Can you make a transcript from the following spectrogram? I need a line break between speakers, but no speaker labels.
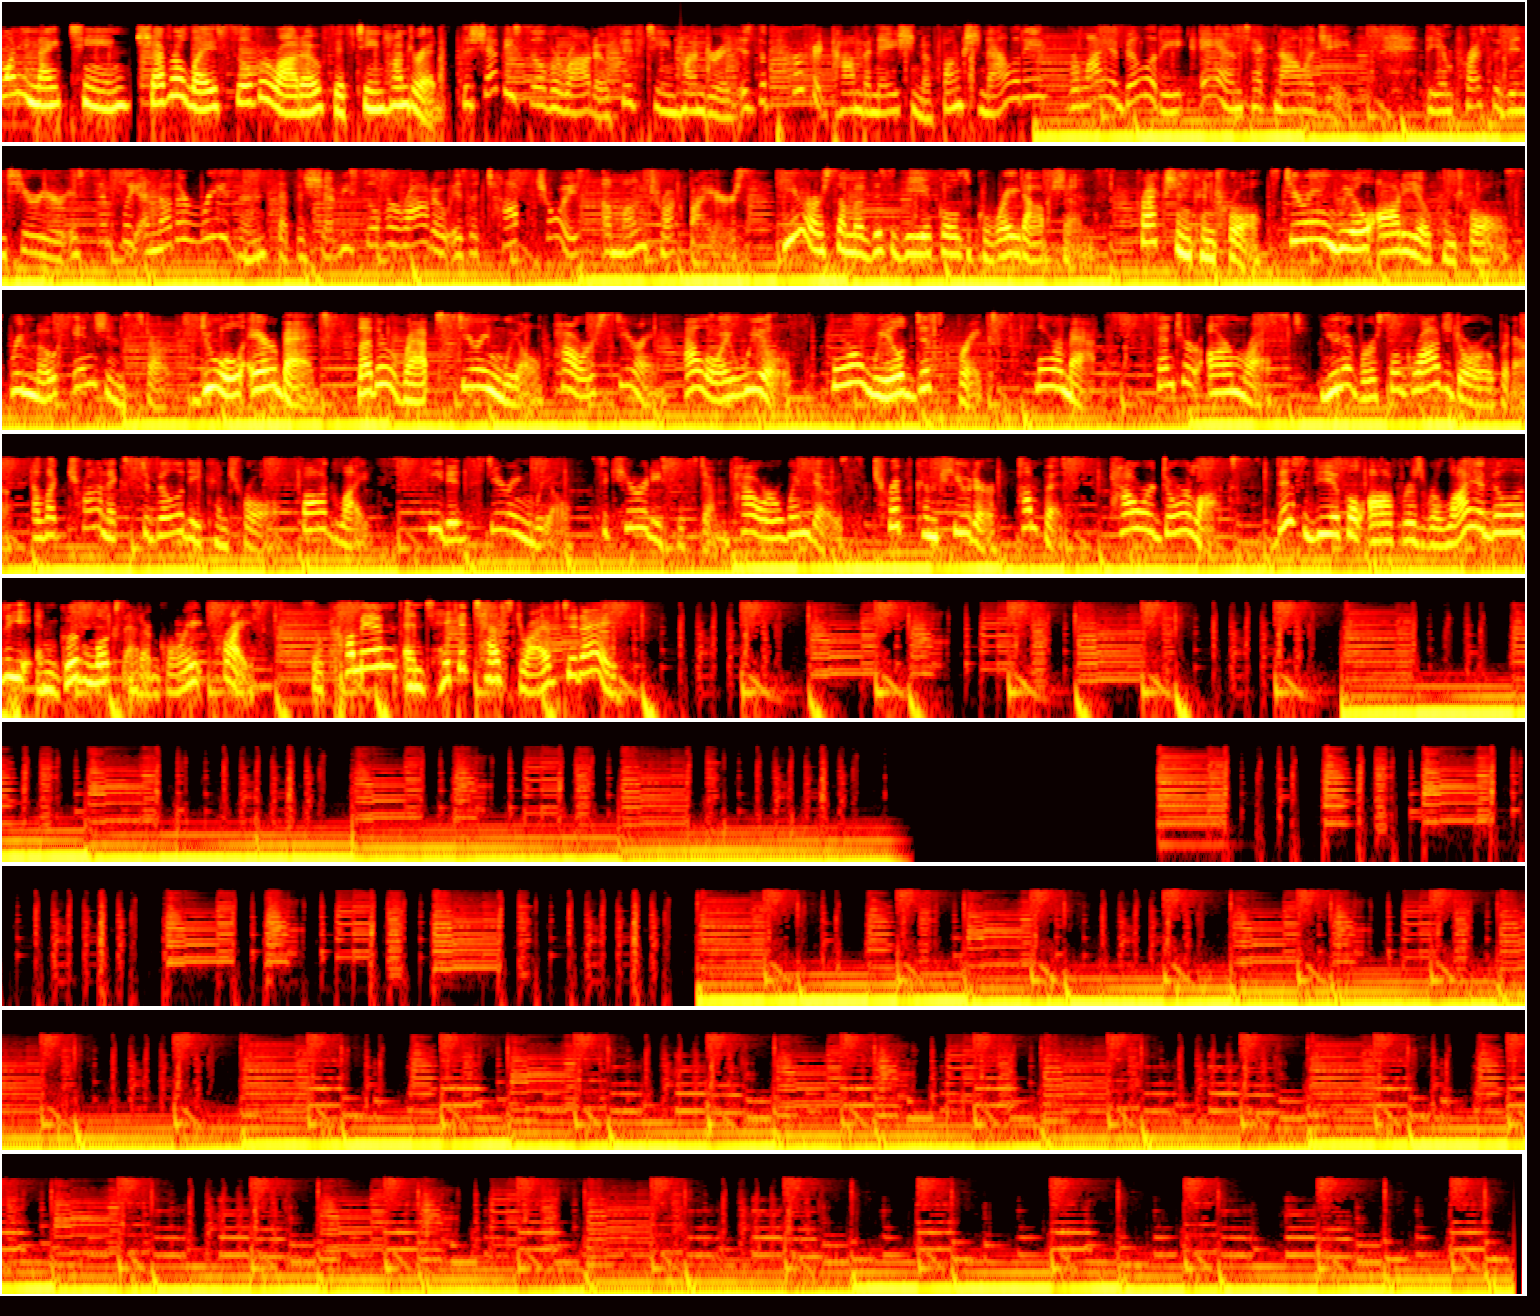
2019 Chevrolet Silverado 1500.
The Chevy Silverado 1500 is the perfect combination of functionality, reliability, and technology. The impressive interior is simply another reason that the Chevy Silverado is a top choice among truck buyers.
Here are some of this vehicle's great options. Traction control, steering wheel audio controls, remote engine start, dual airbags, leather wrapped steering wheel, power steering, alloy wheels, four-wheel disc brakes, floor mats, center armrest, universal garage door opener, electronic stability control, fog lights, heated steering wheel, security system, power windows, trip computer, compass, power door locks. This vehicle offers reliability and good looks at a great price. So come in and take a test drive today.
